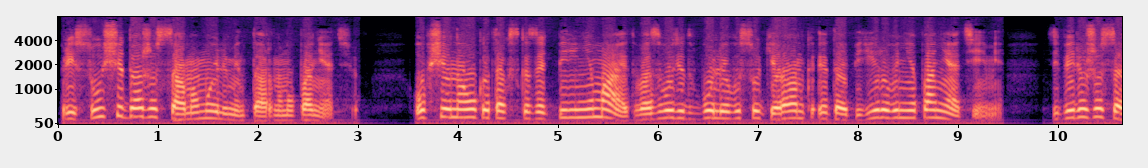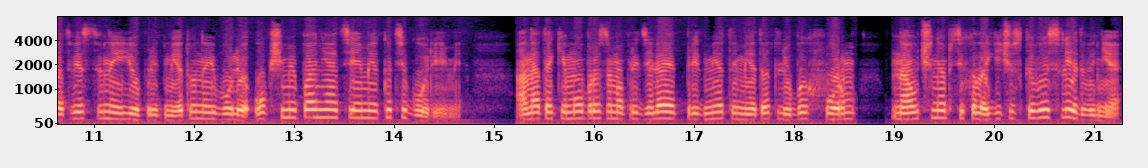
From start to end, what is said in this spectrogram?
присуща даже самому элементарному понятию. Общая наука, так сказать, перенимает, возводит в более высокий ранг это оперирование понятиями, теперь уже соответственно ее предмету наиболее общими понятиями, категориями. Она таким образом определяет предмет и метод любых форм научно-психологического исследования,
